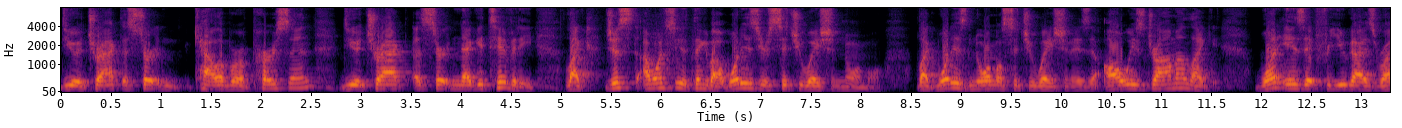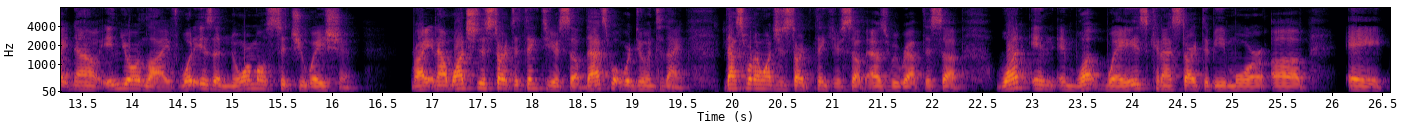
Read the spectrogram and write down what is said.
Do you attract a certain caliber of person? Do you attract a certain negativity? Like, just, I want you to think about what is your situation normal? Like what is normal situation? Is it always drama? Like what is it for you guys right now in your life? What is a normal situation? Right? And i want you to start to think to yourself that's what we're doing tonight. That's what i want you to start to think to yourself as we wrap this up. What in in what ways can i start to be more of a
